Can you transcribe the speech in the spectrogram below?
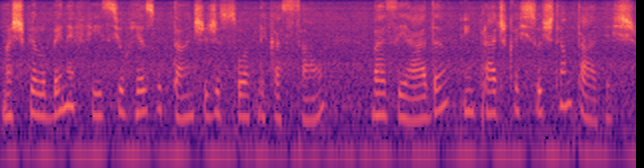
mas pelo benefício resultante de sua aplicação baseada em práticas sustentáveis.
